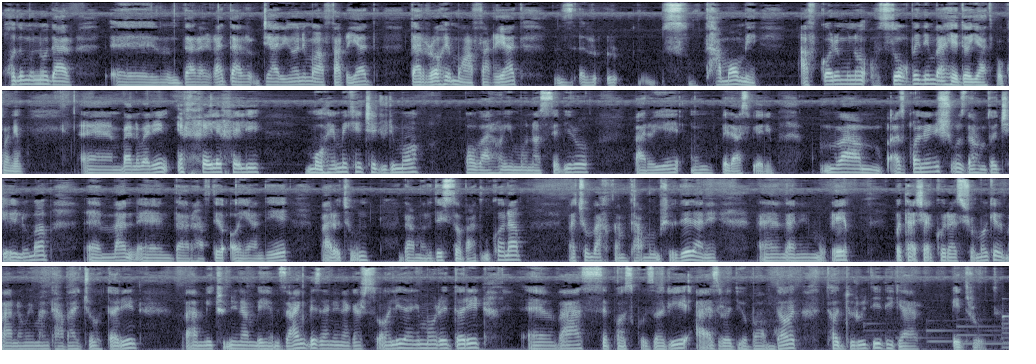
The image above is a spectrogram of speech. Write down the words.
خودمون رو در در حقیقت در جریان موفقیت در راه موفقیت تمام افکارمون رو سوق بدیم و هدایت بکنیم. بنابراین این خیلی خیلی مهمه که چجوری ما باورهای مناسبی رو برای اون به دست بیاریم. و از قانون 16 تا 40 هم من در هفته آینده براتون در موردش صحبت می‌کنم. و چون وقتم تموم شده در در این موقع با تشکر از شما که به برنامه من توجه دارین. و میتونینم به هم زنگ بزنین اگر سوالی در این مورد دارین و سپاسگزاری از رادیو بامداد. تا درودی دیگر بدرود.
